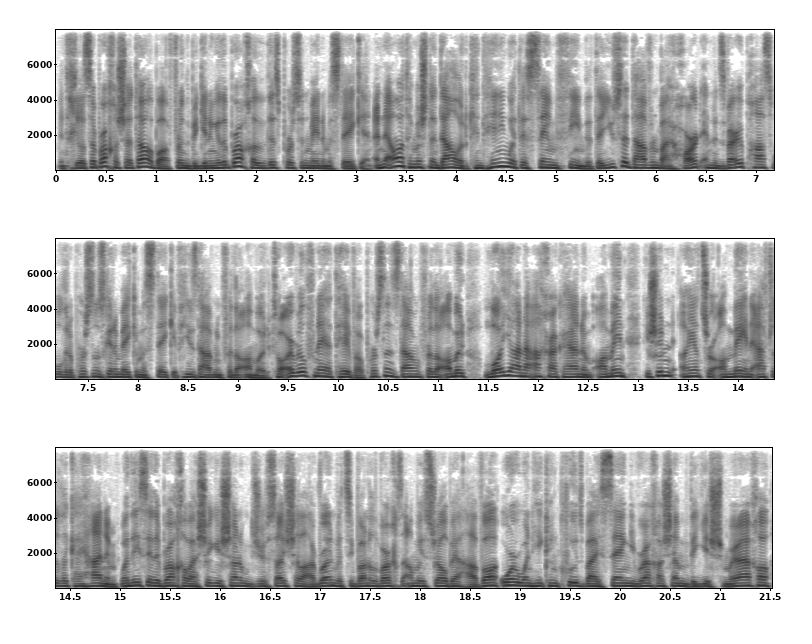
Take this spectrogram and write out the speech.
From the beginning of the bracha that this person made a mistake in. And now on to Mishnah Daled, continuing with the same theme that they used to daven by heart, and it's very possible that a person is going to make a mistake if he's davening for the Amud. So Arvil Fnei Teva, a person is davening for the Amud, Lo Yana Achar Kahanim, Amen. He shouldn't answer Amen after the Kahanim. When they say the bracha, Or when he concludes by saying Yirach Hashem V'yishmerecha,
